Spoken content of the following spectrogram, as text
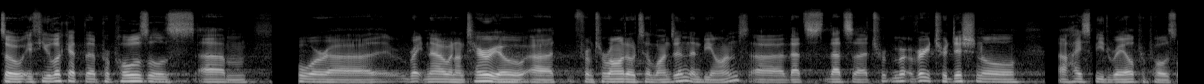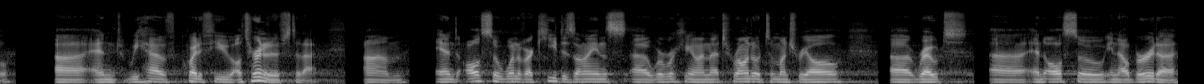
So if you look at the proposals um, for uh, right now in Ontario, uh, from Toronto to London and beyond, uh, that's, that's a, a, very traditional a high-speed rail proposal, uh, and we have quite a few alternatives to that. Um, and also one of our key designs, uh, we're working on a Toronto to Montreal uh, route, uh, and also in Alberta.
